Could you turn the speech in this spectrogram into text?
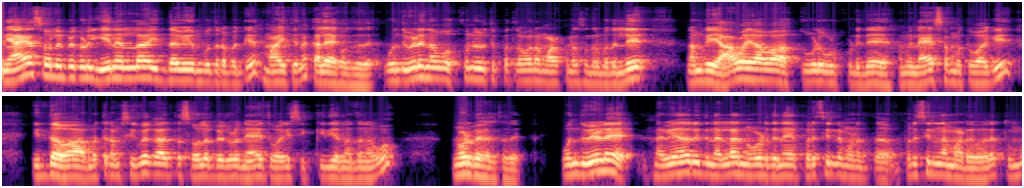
ನ್ಯಾಯ ಸೌಲಭ್ಯಗಳು ಏನೆಲ್ಲ ಇದ್ದಾವೆ ಎಂಬುದರ ಬಗ್ಗೆ ಮಾಹಿತಿಯನ್ನು ಕಲೆಯಾಗೋಗ್ತದೆ ಒಂದು ವೇಳೆ ನಾವು ಹಕ್ಕು ನಿವೃತ್ತಿ ಪತ್ರವನ್ನು ಮಾಡ್ಕೊಳ್ಳೋ ಸಂದರ್ಭದಲ್ಲಿ ನಮಗೆ ಯಾವ ಯಾವ ಹಕ್ಕುಗಳು ಉಳ್ಕೊಂಡಿದೆ, ನಮಗೆ ನ್ಯಾಯಸಮ್ಮತವಾಗಿ ಇದ್ದಾವ, ಮತ್ತು ನಮ್ಗೆ ಸಿಗಬೇಕಾದಂಥ ಸೌಲಭ್ಯಗಳು ನ್ಯಾಯಯುತವಾಗಿ ಸಿಕ್ಕಿದೆಯಾ ಅನ್ನೋದನ್ನು ನಾವು ನೋಡಬೇಕಾಗ್ತದೆ. ಒಂದು ವೇಳೆ ನಾವೇನಾದರೂ ಇದನ್ನೆಲ್ಲ ನೋಡ್ದೇ ಪರಿಶೀಲನೆ ಮಾಡೋಂಥ ಪರಿಶೀಲನೆ ಮಾಡದೆ ಹೋದರೆ ತುಂಬ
